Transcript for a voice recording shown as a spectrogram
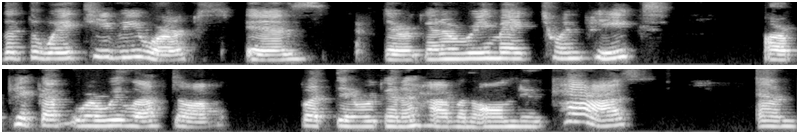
that the way TV works is they're going to remake Twin Peaks or pick up where we left off, but they were going to have an all new cast. And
